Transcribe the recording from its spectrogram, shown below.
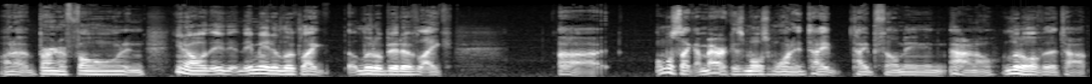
on a burner phone, and you know they they made it look like a little bit of like, uh, almost like America's Most Wanted type type filming, and I don't know, a little over the top.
